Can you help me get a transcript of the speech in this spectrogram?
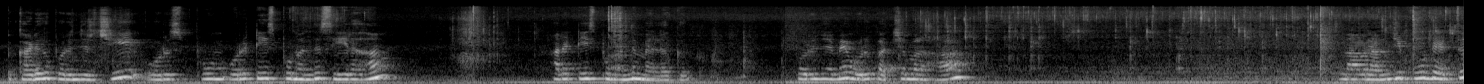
இப்போ கடுகு பொரிஞ்சிருச்சு. ஒரு ஸ்பூன் ஒரு டீஸ்பூன் வந்து சீரகம். அரை டீஸ்பூன் வந்து மிளகு. பொரிஞ்சமே ஒரு பச்சை மிளகாய் நான் ஒரு அஞ்சு பூண்டு எடுத்து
